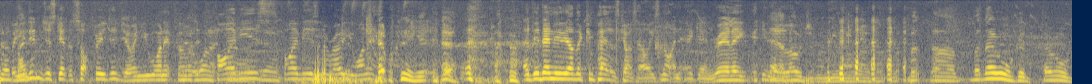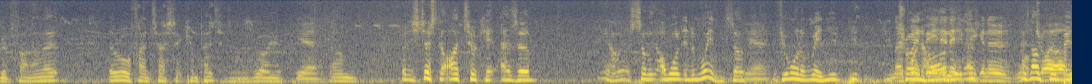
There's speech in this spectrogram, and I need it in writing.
uh, But you they- didn't just get the top three, did you? And you won it for Yeah, was I it won it, five yeah, years. Five years in a row, you won it. kept winning it. Yeah, and did any of the other competitors come and say, "Oh, he's not in it again"? Really? You know? yeah, loads of them. You know, loads of them. but uh, but they're all good. They're all good fun, and they're all fantastic competitors as well. You, Yeah. Um, but it's just that I took it as a, you know, something I wanted to win. So Yeah. if you want to win, you, you, you No train hard. in it if you're to There's no point being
